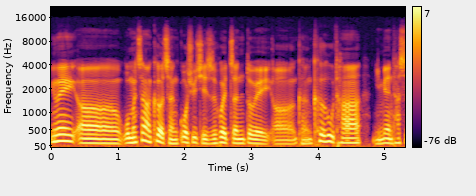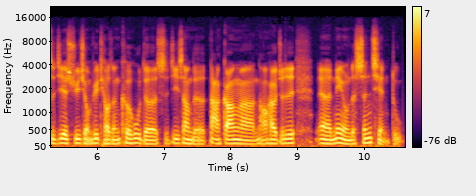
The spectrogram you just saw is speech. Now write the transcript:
因为呃，我们上的课程过去其实会针对呃，可能客户他里面他实际的需求，我们去调整客户的实际上的大纲啊，然后还有就是呃内容的深浅度。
